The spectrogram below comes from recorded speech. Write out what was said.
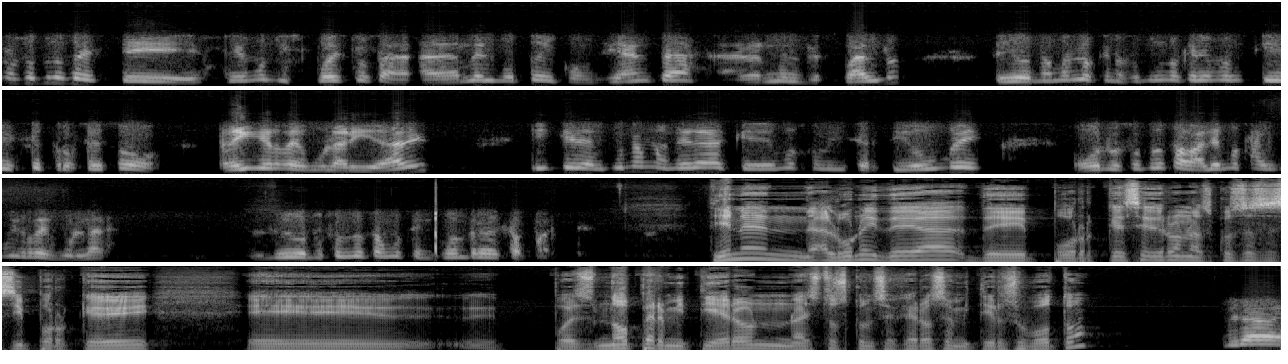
nosotros este, estemos dispuestos a, darle el voto de confianza, a darle el respaldo. Pero nada más lo que nosotros no queremos es que ese proceso traiga irregularidades y que de alguna manera quedemos con incertidumbre o nosotros avalemos algo irregular. Digo, nosotros estamos en contra de esa parte. ¿Tienen alguna idea de por qué se dieron las cosas así? ¿Por qué eh, pues no permitieron a estos consejeros emitir su voto? Mira,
